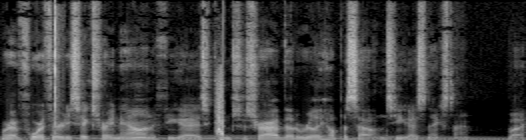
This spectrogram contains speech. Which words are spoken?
We're at 436 right now, and if you guys can subscribe, that'll really help us out. And see you guys next time. Bye.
